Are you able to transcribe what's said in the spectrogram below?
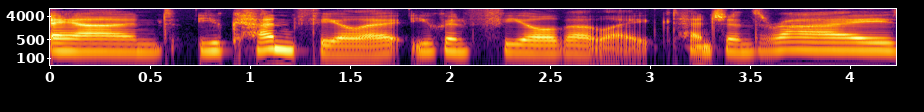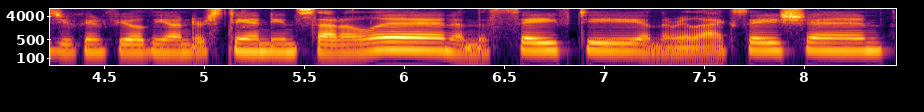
and you can feel it you can feel the like tensions rise you can feel the understanding settle in and the safety and the relaxation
